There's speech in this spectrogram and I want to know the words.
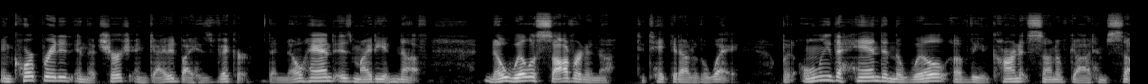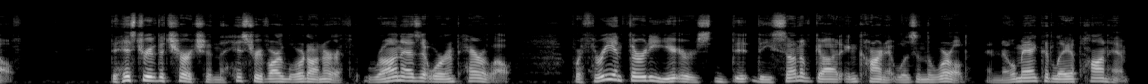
incorporated in the Church and guided by his vicar, then no hand is mighty enough, no will is sovereign enough to take it out of the way, but only the hand and the will of the incarnate Son of God himself. The history of the Church and the history of our Lord on earth run as it were in parallel. For three and thirty years the Son of God incarnate was in the world, and no man could lay upon him.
